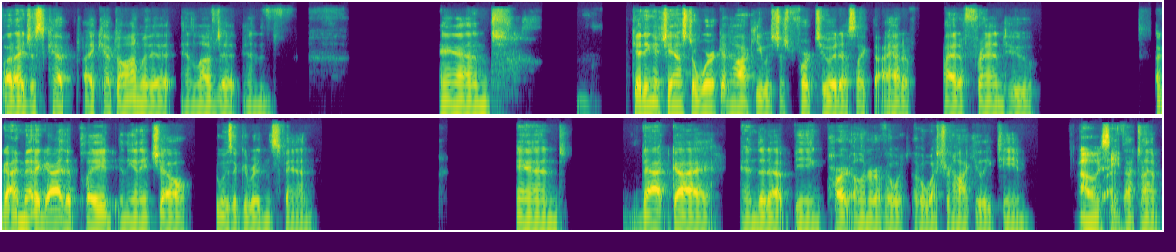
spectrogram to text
but i just kept i kept on with it and loved it and and getting a chance to work in hockey was just fortuitous like i had a i had a friend who a guy, i met a guy that played in the nhl who was a good riddance fan and that guy ended up being part owner of a, of a western hockey league team oh, I see. at that time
